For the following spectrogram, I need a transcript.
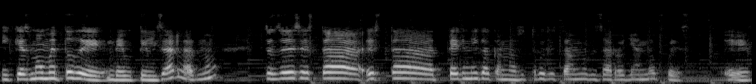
y que es momento de, de utilizarlas, ¿no? Entonces, esta, esta técnica que nosotros estamos desarrollando, pues, eh,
